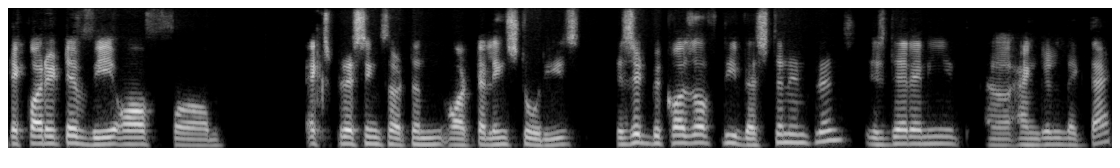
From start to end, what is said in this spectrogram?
decorative way of um, expressing certain or telling stories is it because of the western influence is there any uh, angle like that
